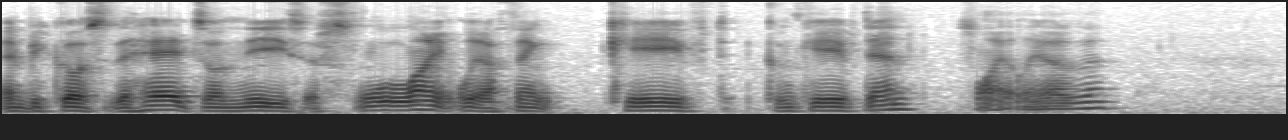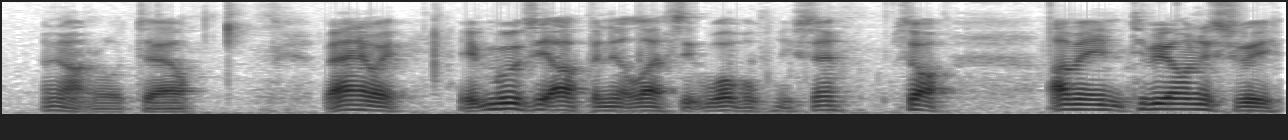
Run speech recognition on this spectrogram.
And because the heads on these are slightly, I think, caved, concaved in. Slightly, are they? I can't really tell. But anyway, it moves it up and it lets it wobble, you see. So, I mean, to be honest with you,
